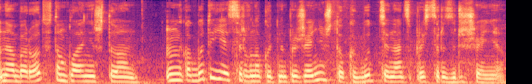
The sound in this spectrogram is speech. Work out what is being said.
наоборот, в том плане, что ну, как будто есть все равно какое-то напряжение, что как будто тебе надо спросить разрешение.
